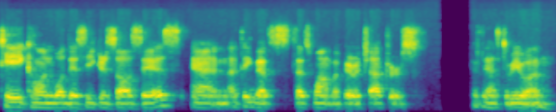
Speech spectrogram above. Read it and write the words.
take on what their secret sauce is, and I think that's that's one of my favorite chapters. It has to be one.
